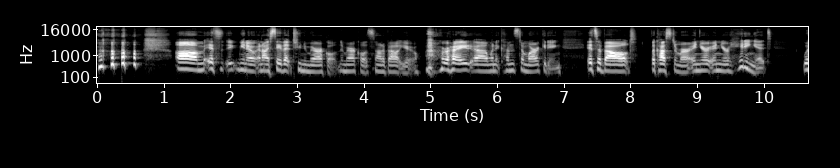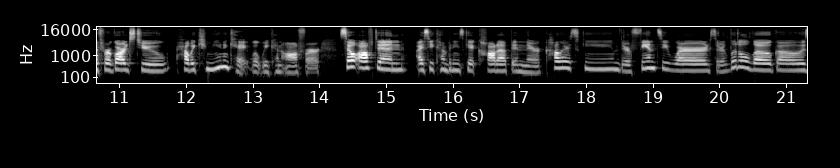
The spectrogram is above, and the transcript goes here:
um, it's you know, and I say that to Numeracle. Numeracle, it's not about you, right? Uh, when it comes to marketing, it's about the customer, and you're and you're hitting it with regards to how we communicate what we can offer. So often, I see companies get caught up in their color scheme, their fancy words, their little logos,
